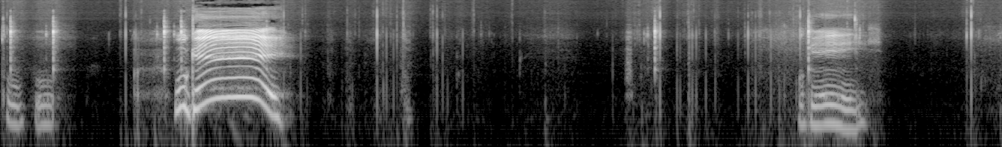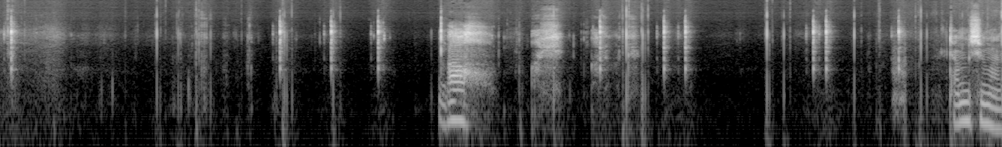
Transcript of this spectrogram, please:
보보. 오케이! 오케이. 아. 잠시만.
